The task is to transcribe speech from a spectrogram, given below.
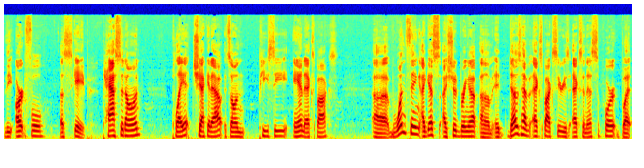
The Artful Escape. Pass it on, play it, check it out. It's on PC and Xbox. Uh, one thing I guess I should bring up, um, it does have Xbox Series X and S support, but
